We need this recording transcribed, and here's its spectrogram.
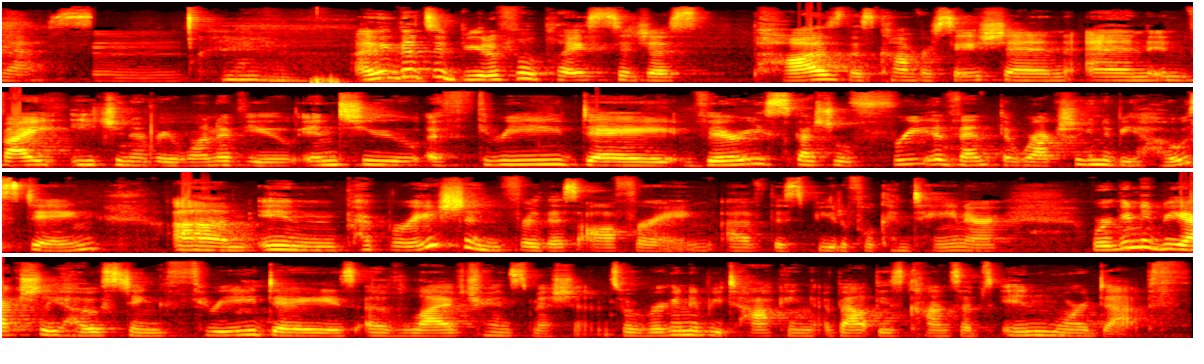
Yes. Mm. I think that's a beautiful place to just pause this conversation and invite each and every one of you into a three day, very special free event that we're actually going to be hosting um, in preparation for this offering of this beautiful container. We're going to be actually hosting three days of live transmissions where we're going to be talking about these concepts in more depth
